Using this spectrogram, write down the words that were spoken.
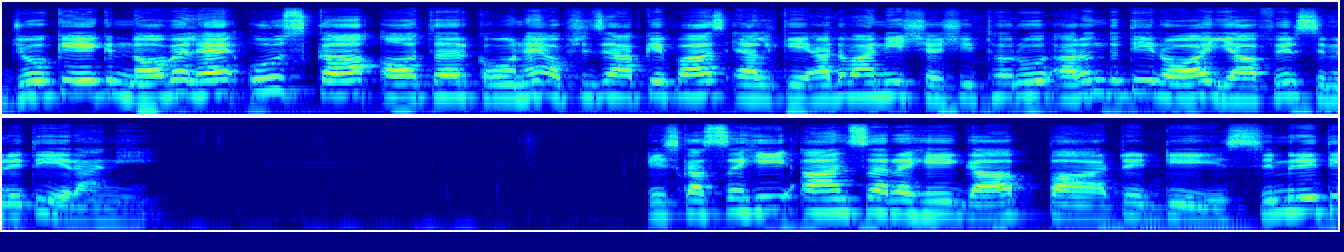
जो कि एक नॉवेल है, उसका ऑथर कौन है? ऑप्शन है आपके पास एल के अडवाणी शशि थरूर अरुंधति रॉय या फिर स्मृति ईरानी इसका सही आंसर रहेगा पार्ट डी स्मृति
